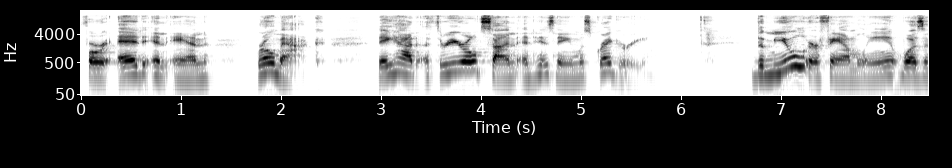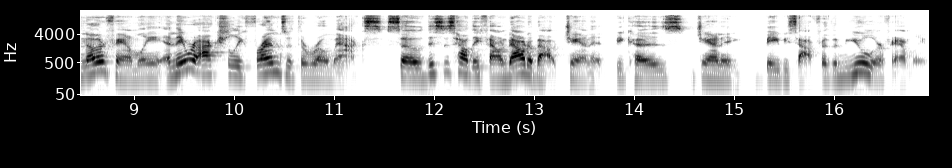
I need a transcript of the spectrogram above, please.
for Ed and Anne Romack. They had a three year old son, and his name was Gregory. The Mueller family was another family, and they were actually friends with the Romacks. So this is how they found out about Janet because Janet babysat for the Mueller family.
